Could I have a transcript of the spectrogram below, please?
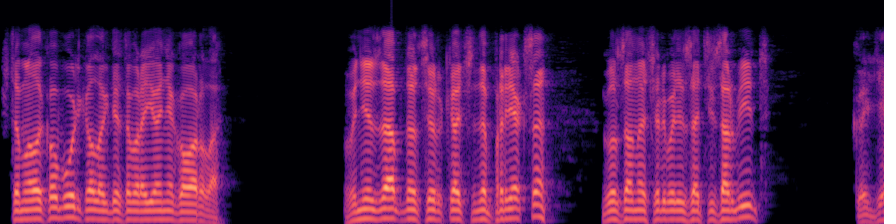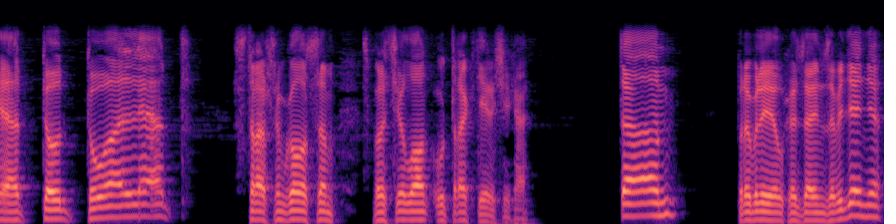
что молоко булькало где-то в районе горла. Внезапно циркач напрягся, глаза начали вылезать из орбит, «Где тут туалет?» — страшным голосом спросил он у трактирщика. «Там!» — проблеял хозяин заведения,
